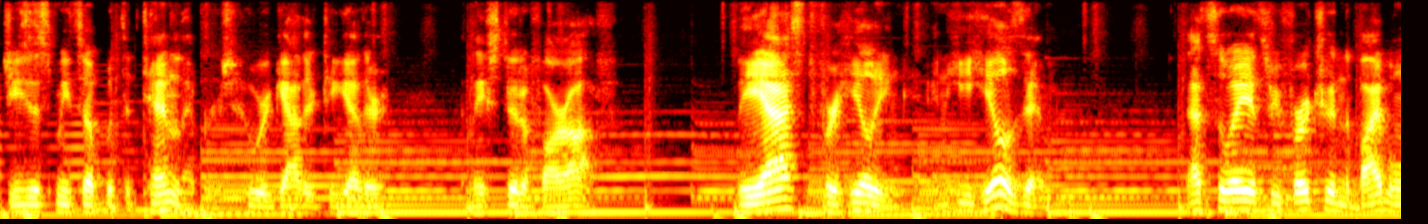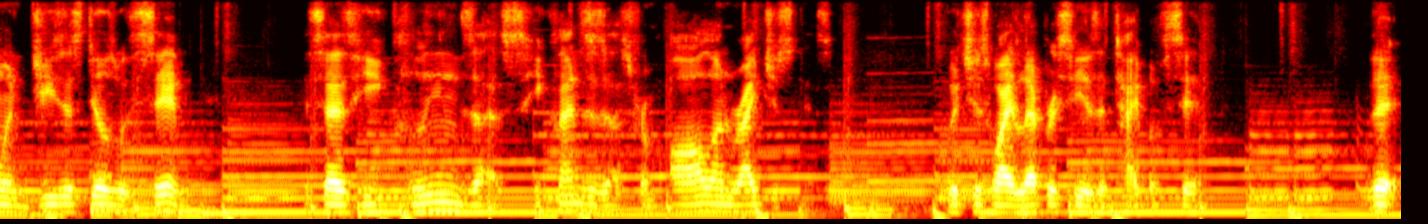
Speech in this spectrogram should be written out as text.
Jesus meets up with the ten lepers who were gathered together, and they stood afar off. They asked for healing, and he heals them. That's the way it's referred to in the Bible when Jesus deals with sin. It says he cleans us, he cleanses us from all unrighteousness, which is why leprosy is a type of sin. The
